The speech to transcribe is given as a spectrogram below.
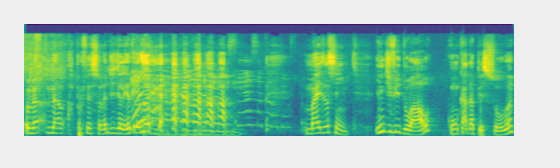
Meu- minha- a professora de letras. Mas assim, individual, com cada pessoa.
